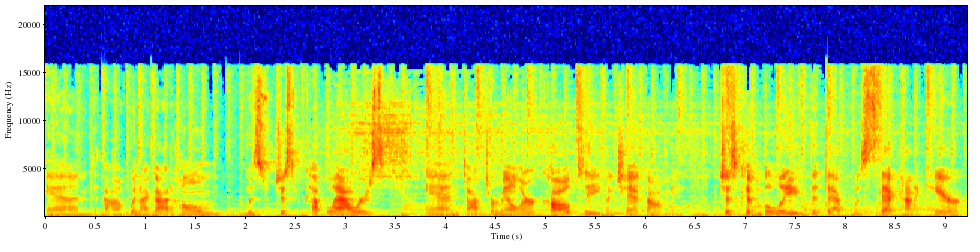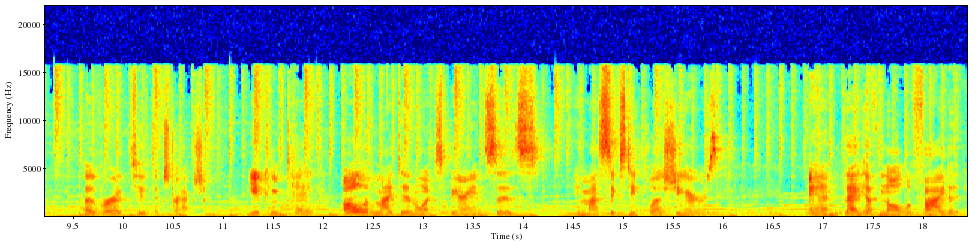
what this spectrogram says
And uh, when I got home, was just a couple hours, and Dr. Miller called to even check on me. Just couldn't believe that that was that kind of care over a tooth extraction. You can take all of my dental experiences in my 60 plus years, and they have nullified it.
